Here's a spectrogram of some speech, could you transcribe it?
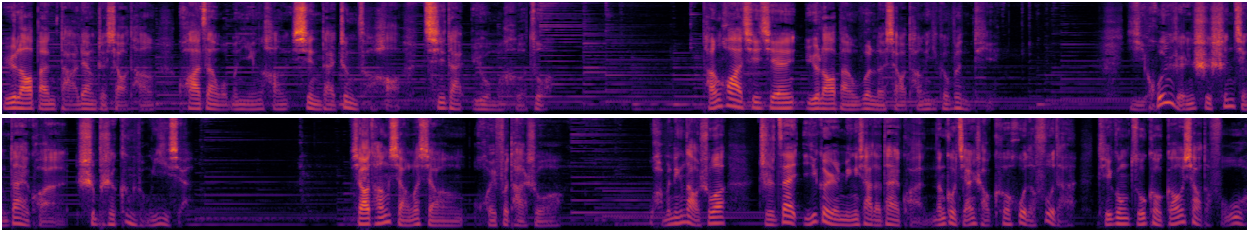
于老板打量着小唐，夸赞我们银行信贷政策好，期待与我们合作。谈话期间，于老板问了小唐一个问题：已婚人士申请贷款是不是更容易些？小唐想了想，回复他说。我们领导说，只在一个人名下的贷款能够减少客户的负担，提供足够高效的服务。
